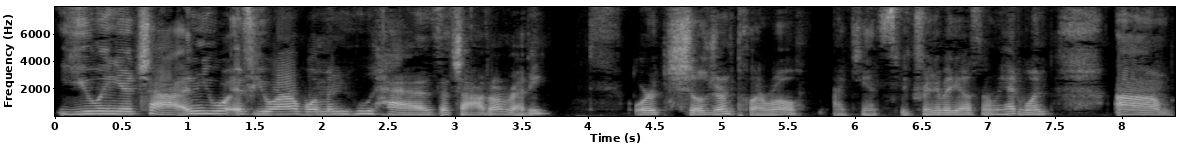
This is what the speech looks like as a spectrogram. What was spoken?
you and your child, and you, if you are a woman who has a child already, or children plural, I can't speak for anybody else, I only had one. Um,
